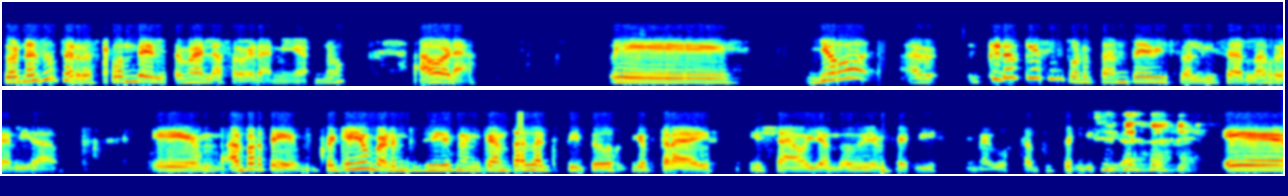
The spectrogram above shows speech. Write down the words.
con eso se responde el tema de la soberanía, ¿no? Ahora, eh, yo creo que es importante visualizar la realidad. Eh, aparte, pequeño paréntesis, me encanta la actitud que traes, y ya hoy ando bien feliz y me gusta tu felicidad. Eh,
